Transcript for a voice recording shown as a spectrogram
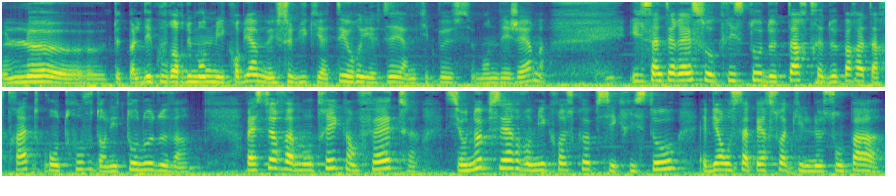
le, peut-être pas le découvreur du monde microbien, mais celui qui a théorisé un petit peu ce monde des germes. Il s'intéresse aux cristaux de tartre et de paratartrate qu'on trouve dans les tonneaux de vin. Pasteur va montrer qu'en fait, si on observe au microscope ces cristaux, eh bien, on s'aperçoit qu'ils ne sont pas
